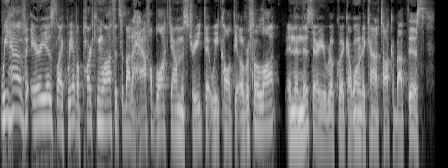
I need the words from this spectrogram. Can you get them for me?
We have areas like we have a parking lot that's about a half a block down the street that we call it the overflow lot. And then this area, real quick, I wanted to kind of talk about this.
